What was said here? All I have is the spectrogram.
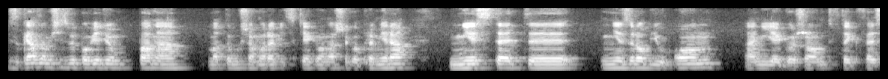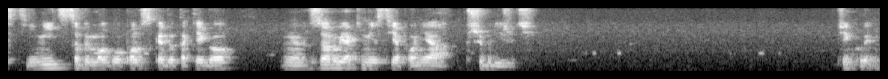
Zgadzam się z wypowiedzią pana Mateusza Morawieckiego, naszego premiera. Niestety nie zrobił on ani jego rząd w tej kwestii nic, co by mogło Polskę do takiego y, wzoru, jakim jest Japonia, przybliżyć. Dziękuję.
